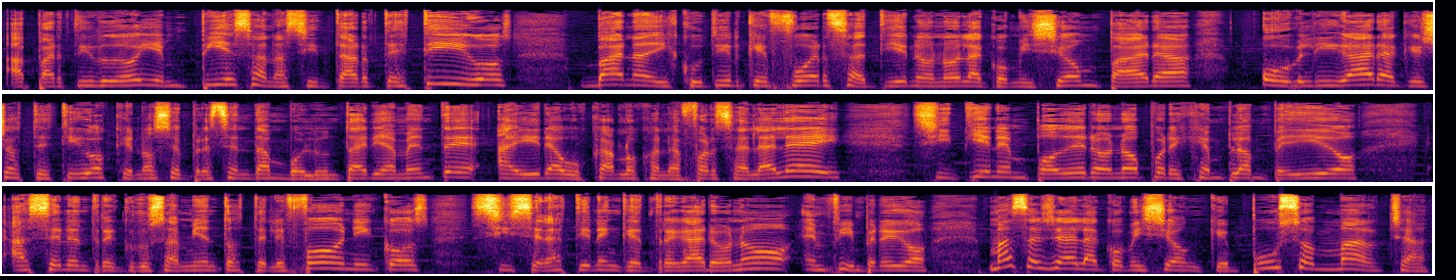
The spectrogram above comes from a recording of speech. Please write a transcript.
a partir de hoy empiezan a citar testigos, van a discutir qué fuerza tiene o no la comisión para obligar a aquellos testigos que no se presentan voluntariamente a ir a buscarlos con la fuerza de la ley, si tienen poder o no, por ejemplo, han pedido hacer entrecruzamientos telefónicos, si se las tienen que entregar o no, en fin, pero digo, más allá de la comisión que puso en marcha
